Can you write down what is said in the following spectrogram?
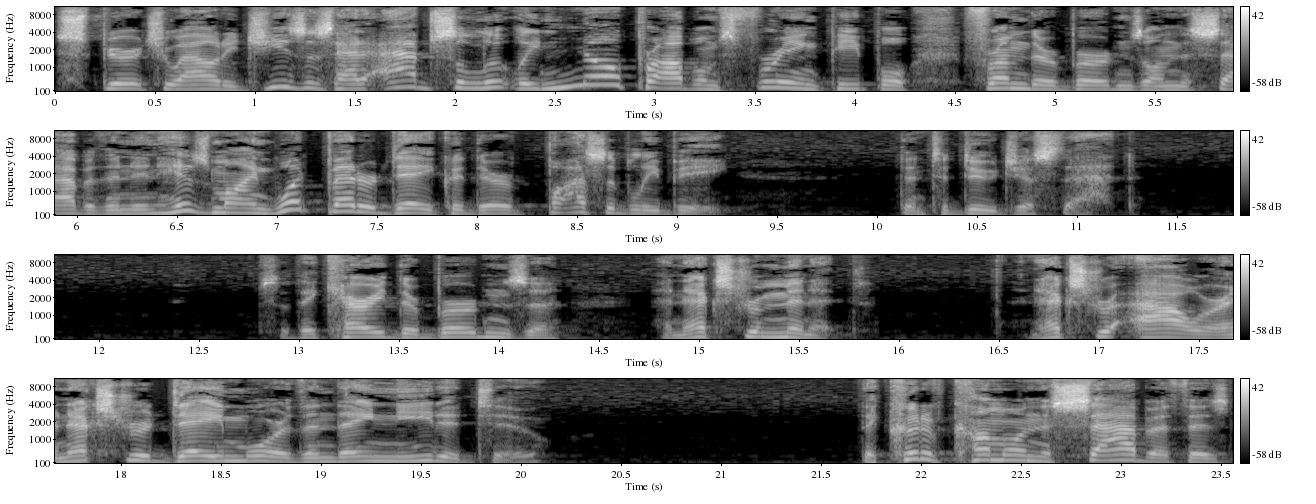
spirituality. Jesus had absolutely no problems freeing people from their burdens on the Sabbath. And in his mind, what better day could there possibly be than to do just that? So they carried their burdens a, an extra minute, an extra hour, an extra day more than they needed to. They could have come on the Sabbath as,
